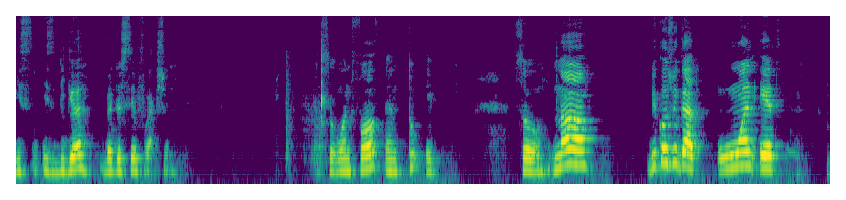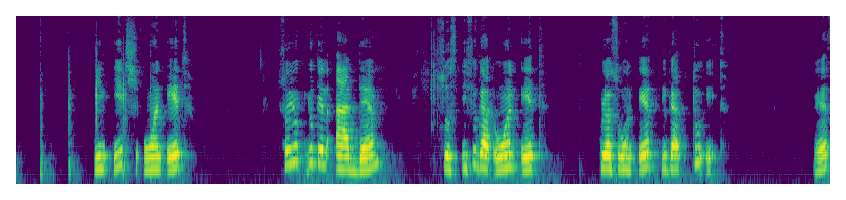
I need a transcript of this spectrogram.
is is bigger but the same fraction. So, 1 fourth and 2 8. So, now, because you got 1 8 in each 1 8, so you, you can add them. So, if you got 1 8 plus 1 8, you got 2 8. Yes,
